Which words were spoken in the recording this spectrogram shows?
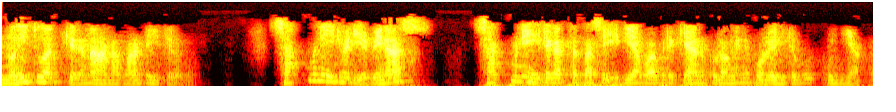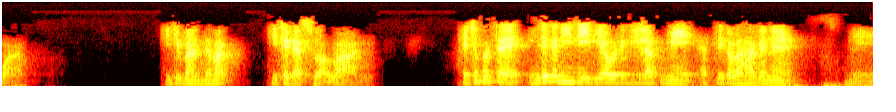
නොහිතුවත් කෙරෙන ආනාපානට හිතවලු. සක්මනේ ඊට වැඩිය වෙනස්. සක්මනේ හිටගත්ත පස්සේ ඉරියව්ව අපිට කියන්න පුළුවන් වෙන්නේ පොළොවේ හිටපු කුණ්‍යක් වාගේ. හිටිබන්දමක් හිටගස්සුවා වාගේ. එතකොට ඉඳගෙන ඉන්න ඉරියව්වට ගිහිල්ලා අපි මේ ඇස් එක වහගෙන මේ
